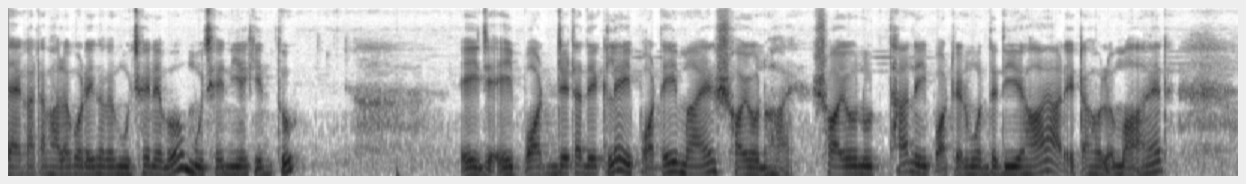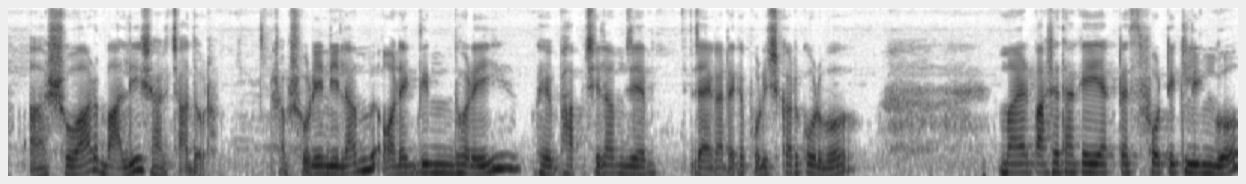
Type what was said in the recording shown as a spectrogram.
জায়গাটা ভালো করে এইভাবে মুছে নেব, মুছে নিয়ে কিন্তু এই যে, এই পট যেটা দেখলে, এই পটেই মায়ের শয়ন হয়। শয়ন উত্থান এই পটের মধ্যে দিয়ে হয়, আর এটা হলো মায়ের শোয়ার বালিশ আর চাদর। সব সরিয়ে নিলাম। অনেক দিন ধরেই ভাবছিলাম যে জায়গাটাকে পরিষ্কার করব। মায়ের পাশে থাকে এই একটা স্ফটিক লিঙ্গ,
